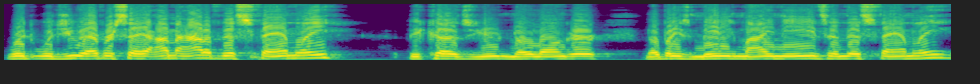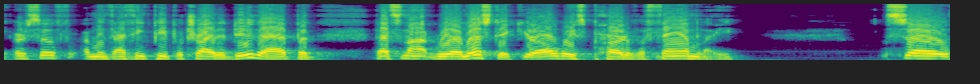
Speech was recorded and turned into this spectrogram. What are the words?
Would, would you ever say, I'm out of this family because you no longer, nobody's meeting my needs in this family or so? I mean, I think people try to do that, but that's not realistic. You're always part of a family. So,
